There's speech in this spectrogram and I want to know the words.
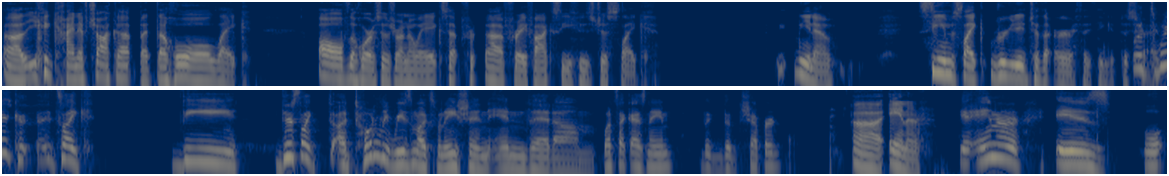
uh that you could kind of chalk up but the whole like all of the horses run away except for uh, Freyfaxi, who's just like, you know, seems like rooted to the earth. I think it Well, it's weird. It's like the there's like a totally reasonable explanation in that. Um, what's that guy's name? The the shepherd. Uh, Einar. Yeah, Einar is well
